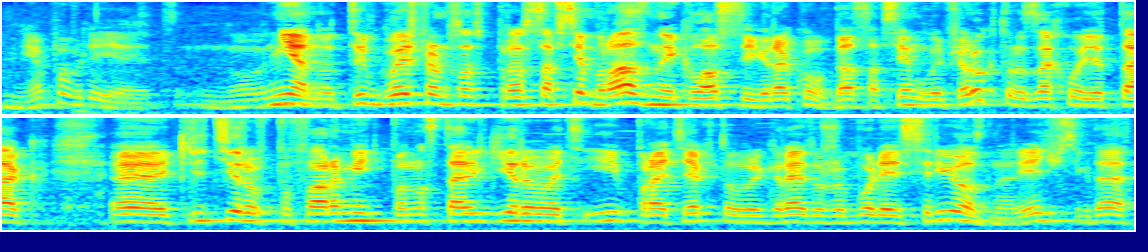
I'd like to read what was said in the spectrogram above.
Не повлияет. Ну, не, ну ты говоришь прям со, про совсем разные классы игроков, да, совсем лайферу, который заходит так э, кильтиров пофармить, поностальгировать, и про тех, кто играет уже более серьезно. Речь всегда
